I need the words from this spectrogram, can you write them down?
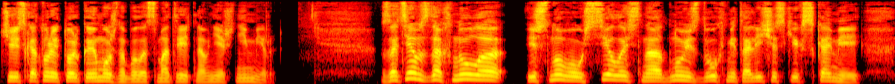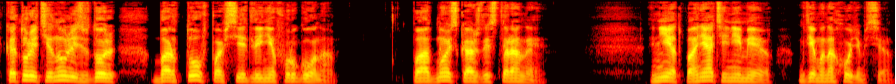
через который только и можно было смотреть на внешний мир. Затем вздохнула и снова уселась на одну из двух металлических скамей, которые тянулись вдоль бортов по всей длине фургона, по одной с каждой стороны. «Нет, понятия не имею, где мы находимся».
